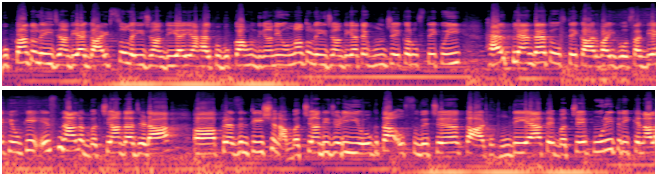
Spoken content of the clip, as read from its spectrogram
ਬੁੱਕਾਂ ਤੋਂ ਲਈ ਜਾਂਦੀ ਹੈ ਗਾਈਡਸ ਤੋਂ ਲਈ ਜਾਂਦੀ ਹੈ ਜਾਂ ਹੈਲਪ ਬੁੱਕਾਂ ਹੁੰਦੀਆਂ ਨੇ, ਉਹਨਾਂ ਤੋਂ ਲਈ ਜਾਂਦੀ ਹੈ ਤੇ ਹੁਣ ਜੇਕਰ ਉਸ ਤੇ ਕੋਈ ਹੈਲਪ ਲੈਂਦਾ ਹੈ ਤਾਂ ਉਸ ਤੇ ਕਾਰਵਾਈ ਹੋ ਸਕਦੀ ਹੈ ਕਿਉਂਕਿ ਇਸ ਨਾਲ ਬੱਚਿਆਂ ਦਾ ਜਿਹੜਾ ਪ੍ਰੈਜੈਂਟੇਸ਼ਨ ਆ, ਬੱਚਿਆਂ ਦੀ ਜਿਹੜੀ ਯੋਗਤਾ ਉਸ ਵਿੱਚ ਘਾਟ ਹੁੰਦੀ ਹੈ ਤੇ ਬੱਚੇ ਪੂਰੀ ਤਰੀਕੇ ਨਾਲ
